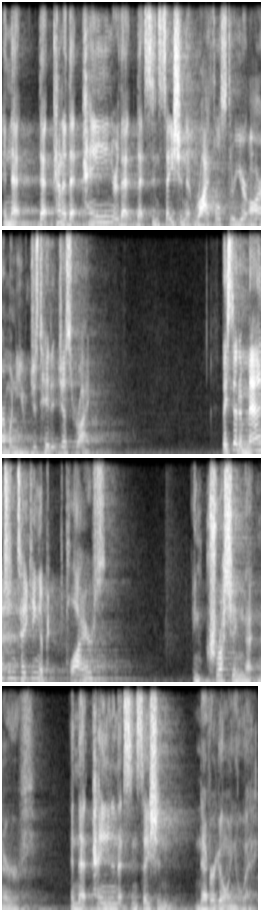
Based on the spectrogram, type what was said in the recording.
and that, that kind of that pain or that, that sensation that rifles through your arm when you just hit it just right. They said, imagine taking a pliers and crushing that nerve and that pain and that sensation never going away.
